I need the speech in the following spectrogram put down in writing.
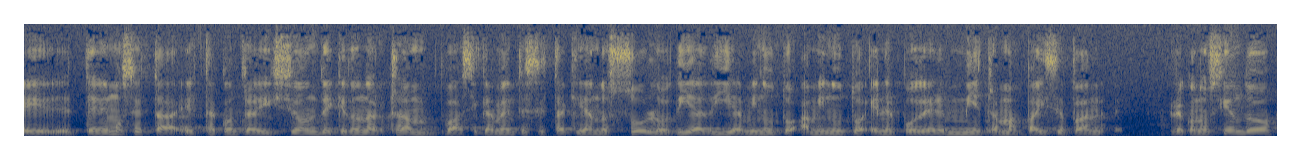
eh, tenemos esta, esta contradicción de que Donald Trump básicamente se está quedando solo día a día, minuto a minuto en el poder, mientras más países van reconociendo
